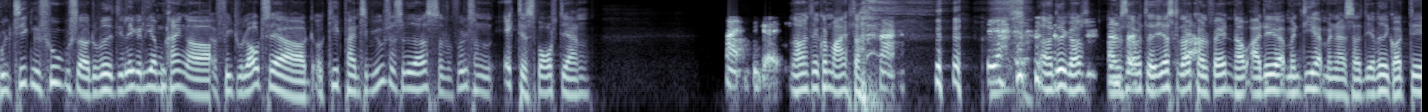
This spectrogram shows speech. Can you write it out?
politikens hus, og du ved, de ligger lige omkring, og fik du lov til at, at give et par interviews og så videre også, så du følte som en ægte sportsstjerne? Nej, det gør jeg ikke. Nå, det er kun mig, der... Nej. Ja. Nå, det er godt. Altså, jeg skal nok Ja. holde fanen op. Ej, det er, men, de her, men altså, jeg ved godt, det,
